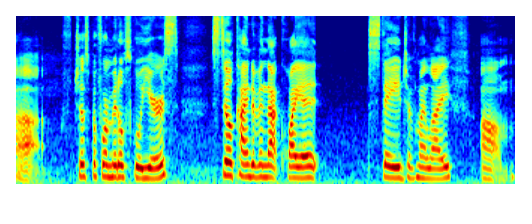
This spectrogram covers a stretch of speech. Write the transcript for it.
uh, just before middle school years, still kind of in that quiet stage of my life, um,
